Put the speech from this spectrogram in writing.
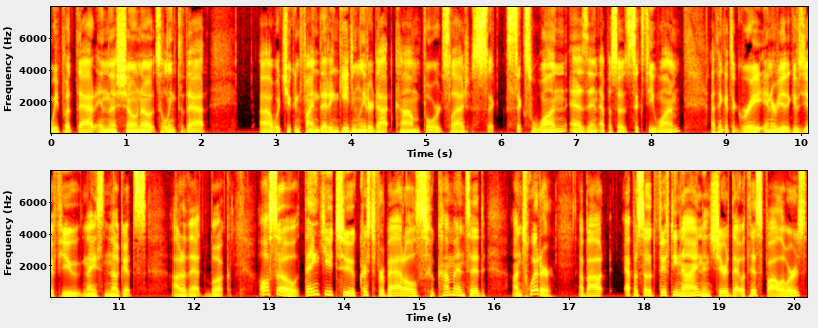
We put that in the show notes, a link to that uh, which you can find at engagingleader.com forward slash six one, as in episode 61. I think it's a great interview that gives you a few nice nuggets out of that book. Also, thank you to Christopher Battles, who commented on Twitter about episode 59 and shared that with his followers.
